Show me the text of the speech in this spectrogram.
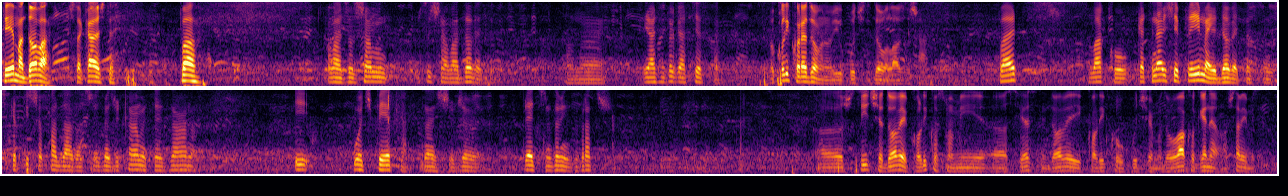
tema dova, šta kažete? Pa, Allah Đelšanu uslišava dove. Onaj, ja sam toga svjestan. A Koliko redovno vi upućite dovu Allah Želešanu? Pa, et, ovako, kad se najviše primaju dove, to su, znači, kad kiša pada, znači, između kameta i zana i uoči petka, najviše u džave. Pretično dovim za bratušu. A, Što se tiče dove, koliko smo mi e, svjesni dove i koliko upućujemo do ovako generalno, šta vi mislite?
